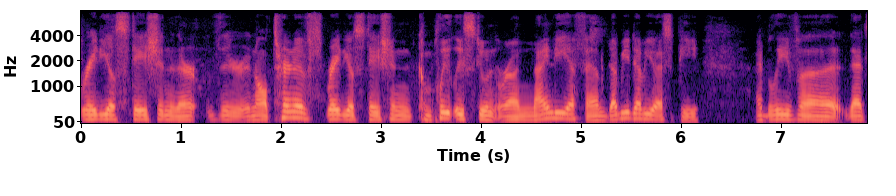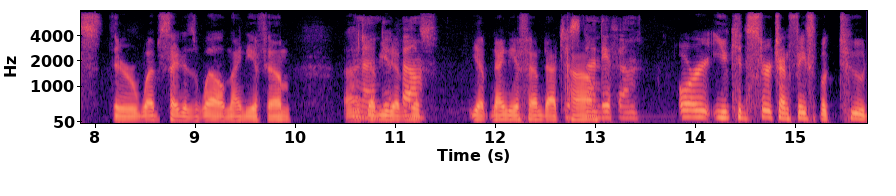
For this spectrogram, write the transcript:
radio station. They're they're an alternative radio station, completely student run, 90 FM, WWSP. I believe uh, that's their website as well, 90 FM. Uh, 90 WWS, Yep, 90fm.com. Just 90 FM. or you can search on Facebook too.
